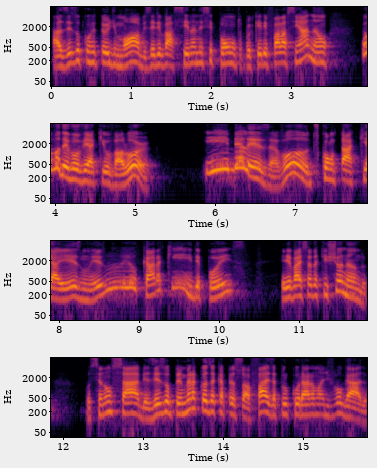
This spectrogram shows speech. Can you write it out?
Às vezes o corretor de imóveis, ele vacila nesse ponto, porque ele fala assim, ah não, eu vou devolver aqui o valor e beleza, vou descontar aqui a esmo mesmo e o cara que depois ele vai sair daqui chorando. Você não sabe. Às vezes a primeira coisa que a pessoa faz é procurar um advogado.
